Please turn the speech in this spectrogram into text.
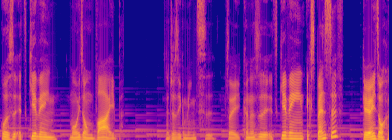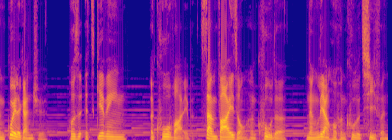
或者是 It's giving 某一种 vibe，那就是一个名词。所以可能是 It's giving expensive，给人一种很贵的感觉，或者是 It's giving a cool vibe，散发一种很酷的能量或很酷的气氛。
